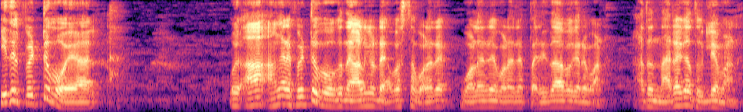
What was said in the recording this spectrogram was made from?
ഇതിൽ പെട്ടുപോയാൽ ആ അങ്ങനെ പെട്ടുപോകുന്ന ആളുകളുടെ അവസ്ഥ വളരെ വളരെ വളരെ പരിതാപകരമാണ്. അത് നരക തുല്യമാണ്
